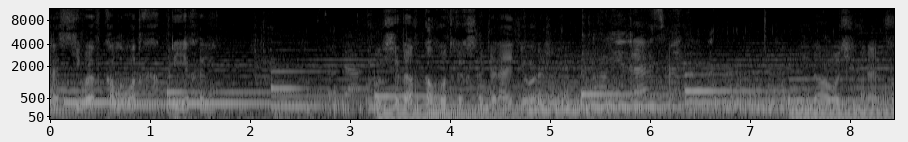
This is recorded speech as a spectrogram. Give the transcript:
Красивая, в колготках приехали. Да. Вы всегда в колготках собираете урожай? Мне нравится мои колготки. Да, очень нравится.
